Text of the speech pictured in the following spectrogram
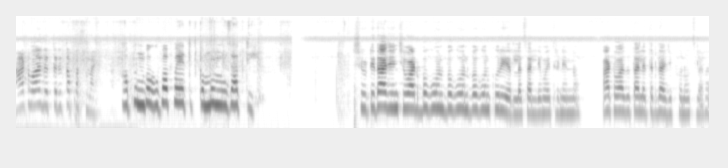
आठ वाजले तरी तपास नाही. आपण बघू पप्पा येतात का? मम्मी जाती. शेवटी दाजींची वाट बघून बघून बघून कुरिअरला चालली मैत्रिणींना. आठ वाजत आले तर दाजी फोन उचला ना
